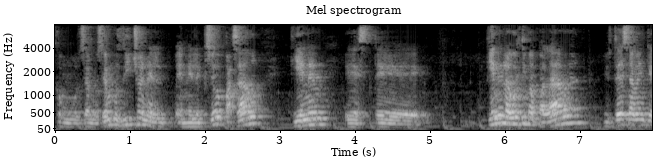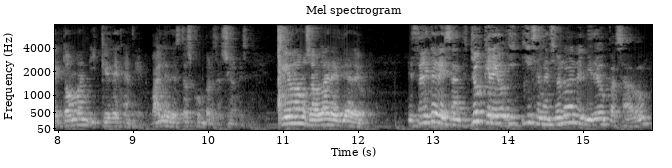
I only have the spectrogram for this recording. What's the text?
como se los hemos dicho en el, en el episodio pasado, tienen, este, tienen la última palabra y ustedes saben qué toman y qué dejan ir, ¿vale? De estas conversaciones. ¿Qué vamos a hablar el día de hoy? Está interesante. Yo creo, y, y se mencionó en el video pasado,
